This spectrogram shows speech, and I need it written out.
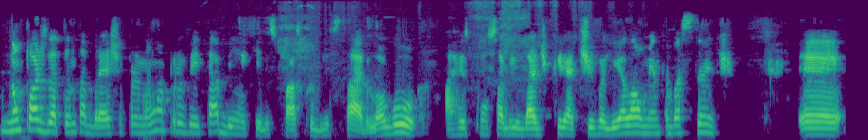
não pode dar tanta brecha para não aproveitar bem aquele espaço publicitário. Logo, a responsabilidade criativa ali ela aumenta bastante. É,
